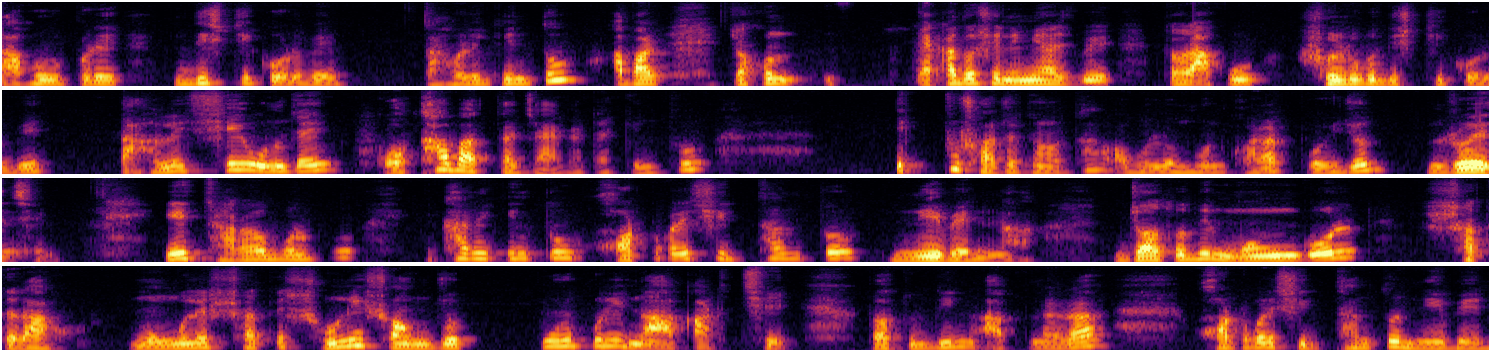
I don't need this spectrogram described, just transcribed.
রাহুর উপরে দৃষ্টি করবে। তাহলে কিন্তু আবার যখন একাদশে নেমে আসবে, তখন রাহু শরীর উপর দৃষ্টি করবে। তাহলে সেই অনুযায়ী কথাবার্তার জায়গাটা কিন্তু একটু সচেতনতা অবলম্বন করার প্রয়োজন রয়েছে। এছাড়াও বলব, এখানে কিন্তু হটকারী সিদ্ধান্ত নেবেন না। যতদিন মঙ্গল সাথে রাহু, মঙ্গলের সাথে শনি সংযোগ পুরোপুরি না কাটছে, ততদিন আপনারা হটকারী সিদ্ধান্ত নেবেন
